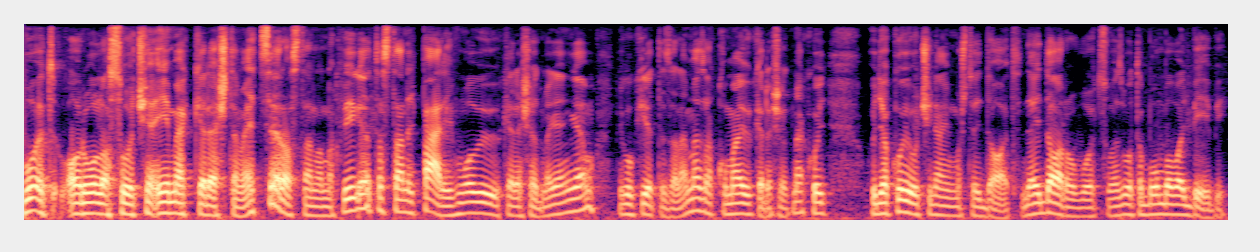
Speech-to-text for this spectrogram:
Volt arról a szó, hogy én megkerestem egyszer, aztán annak vége lett, aztán egy pár év múlva ő keresett meg engem, mikor kijött ez a lemez, akkor már ő keresett meg, hogy, hogy akkor jó, csináljunk most egy dalt. De egy dalról volt szó, ez volt a Bomba vagy Baby.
